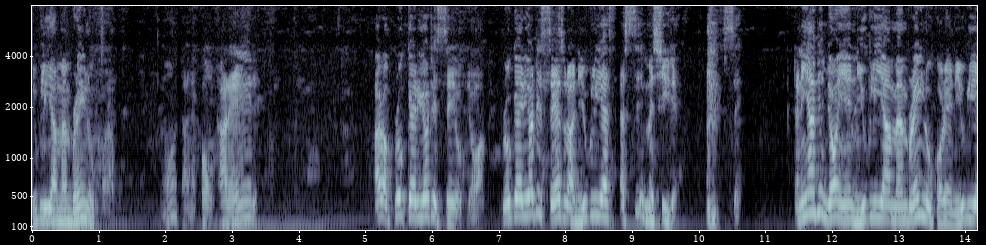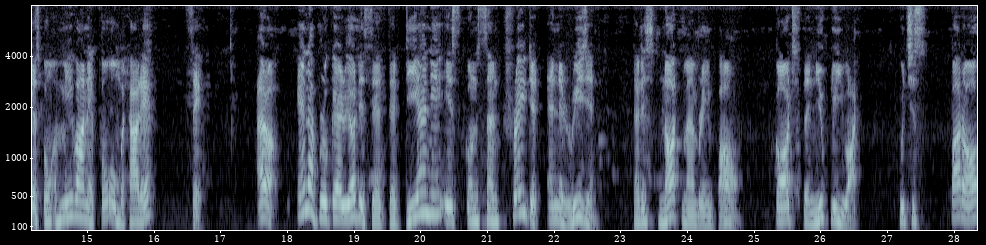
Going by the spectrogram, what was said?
nuclear membrane လို့ခေါ်တာပေါ့နော်ဒါနဲ့ဖုံးအုပ်ထားတယ်တဲ့အဲ့တော့ prokaryotic cell ကိုပြောရ prokaryotic cell ဆိုတာ nucleus အစစ်မရှိတဲ့ cell တနည်းအားဖြင့်ပြောရင် nuclear membrane လို့ခေါ်တဲ့ nucleus ပုံအမေးပါနဲ့ဖုံးအုပ်မထားတဲ့ cell အဲ့တော့ in a prokaryotic cell the DNA is concentrated in a region that is not membrane bound called the nuclei which is part of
